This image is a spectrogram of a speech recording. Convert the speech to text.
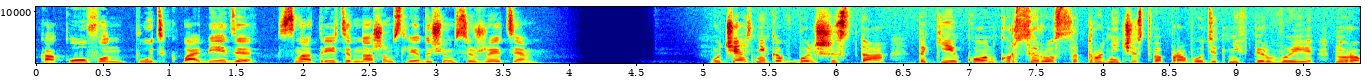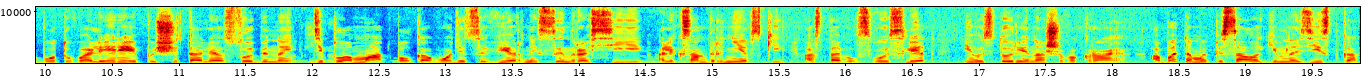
Каков он путь к победе, смотрите в нашем следующем сюжете. Участников больше ста. Такие конкурсы Россотрудничество проводит не впервые, но работу Валерии посчитали особенной. Дипломат, полководец и верный сын России Александр Невский оставил свой след и в истории нашего края. Об этом описала гимназистка,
